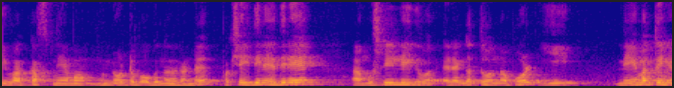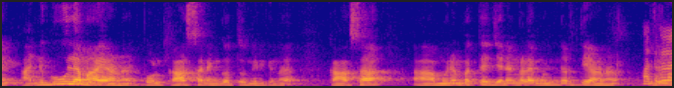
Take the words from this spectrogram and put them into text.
ഈ വക്കഫ് നിയമം മുന്നോട്ട് പോകുന്നത് കണ്ട്. പക്ഷെ ഇതിനെതിരെ മുസ്ലിം ലീഗ് രംഗത്ത് വന്നപ്പോൾ ഈ നിയമത്തിന് അനുകൂലമായാണ് ഇപ്പോൾ കാസ രംഗത്ത് വന്നിരിക്കുന്നത്. കാസ മുനമ്പത്തെ ജനങ്ങളെ മുൻനിർത്തിയാണ് മാത്രമല്ല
